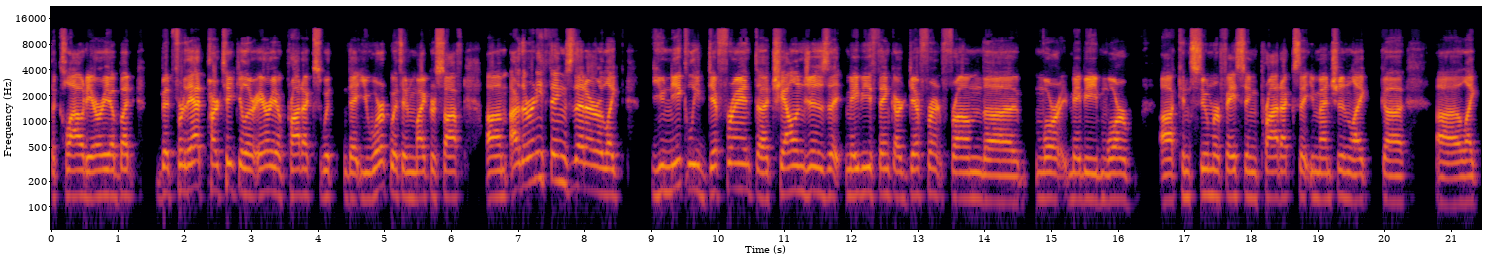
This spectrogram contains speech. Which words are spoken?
the cloud area, but but for that particular area of products with that you work with in Microsoft, um, are there any things that are like uniquely different uh, challenges that maybe you think are different from the more maybe more uh, consumer facing products that you mentioned like uh, uh, like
